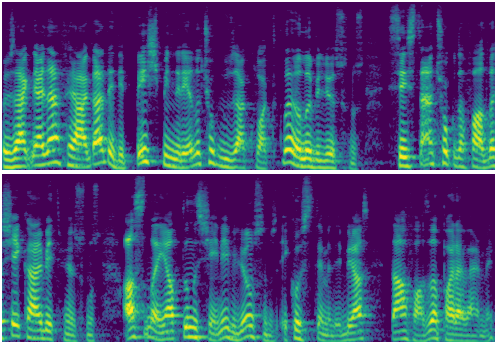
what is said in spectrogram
Özelliklerden feragat edip 5000 liraya da çok güzel kulaklıklar alabiliyorsunuz. Sesten çok da fazla şey kaybetmiyorsunuz. Aslında yaptığınız şey ne biliyor musunuz? Ekosisteme de biraz daha fazla para vermek.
